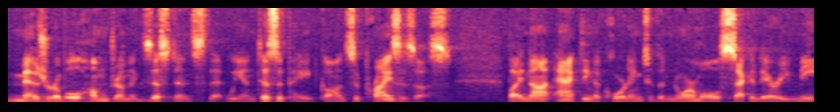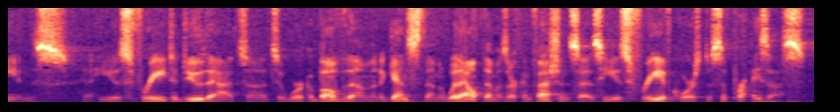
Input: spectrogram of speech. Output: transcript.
measurable humdrum existence that we anticipate, God surprises us by not acting according to the normal secondary means. He is free to do that, uh, to work above them and against them and without them, as our confession says. He is free, of course, to surprise us,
